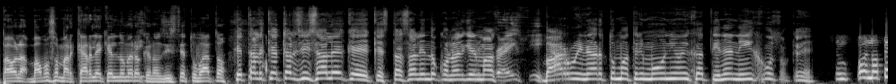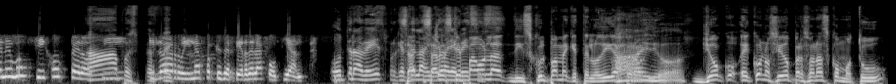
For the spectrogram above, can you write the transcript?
Paula, vamos a marcarle aquel número que nos diste a tu vato. ¿Qué tal, qué tal si sale que, que está saliendo con alguien más? Crazy. ¿Va a arruinar tu matrimonio, hija? ¿Tienen hijos o qué? Pues no tenemos hijos, pero Ah, sí, pues, sí lo arruina porque se pierde la confianza. Otra vez, porque Sa- te la ¿Sabes qué, veces. Paula? Discúlpame que te lo diga, Ay, pero Dios. yo he conocido personas como tú,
